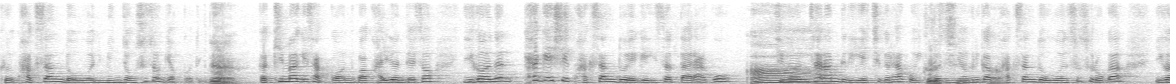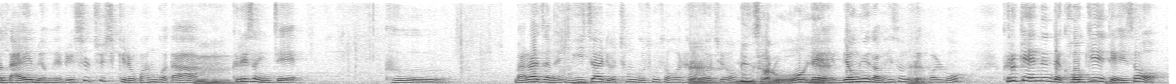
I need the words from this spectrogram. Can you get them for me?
그 곽상도 의원이 민정수석이었거든요. 예. 그러니까 김학의 사건과 관련돼서 이거는 타겟이 곽상도에게 있었다라고 아. 지금 사람들이 예측을 하고 있거든요. 그렇지. 그러니까 어. 곽상도 의원 스스로가 이건 나의 명예를 실추시키려고 한 거다. 음. 그래서 이제 그 말하자면 위자료 청구 소송을 한 예, 거죠. 민사로. 네, 예. 명예가 훼손된 예. 걸로 그렇게 했는데 거기에 대해서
